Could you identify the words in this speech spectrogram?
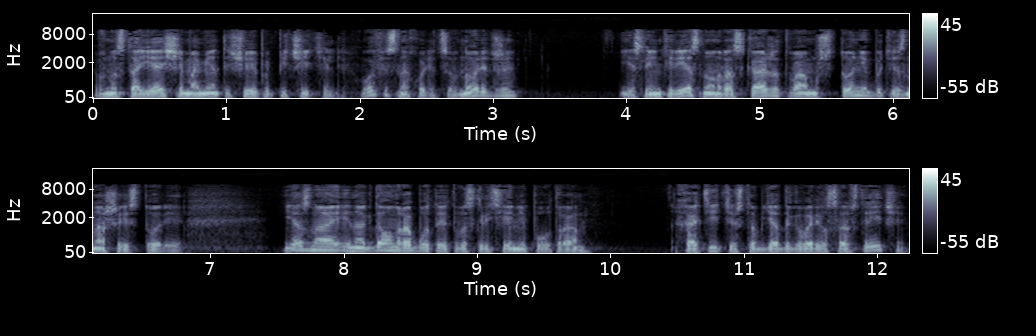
в настоящий момент еще и попечитель. Офис находится в Норридже. Если интересно, он расскажет вам что-нибудь из нашей истории. Я знаю, иногда он работает в воскресенье по утрам. Хотите, чтобы я договорился о встрече?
